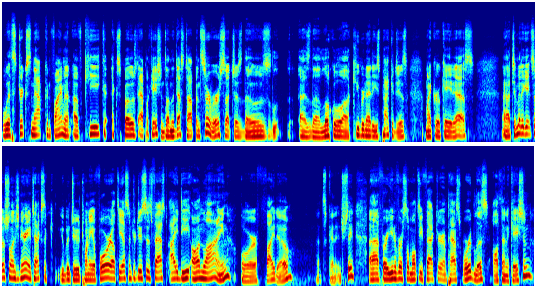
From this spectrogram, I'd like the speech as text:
with strict snap confinement of key exposed applications on the desktop and server, such as those as the local uh, Kubernetes packages, MicroK8s. Uh, to mitigate social engineering attacks, Ubuntu 2004 LTS introduces Fast ID Online or FIDO. That's kind of interesting. Uh, for universal multi-factor and passwordless authentication,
